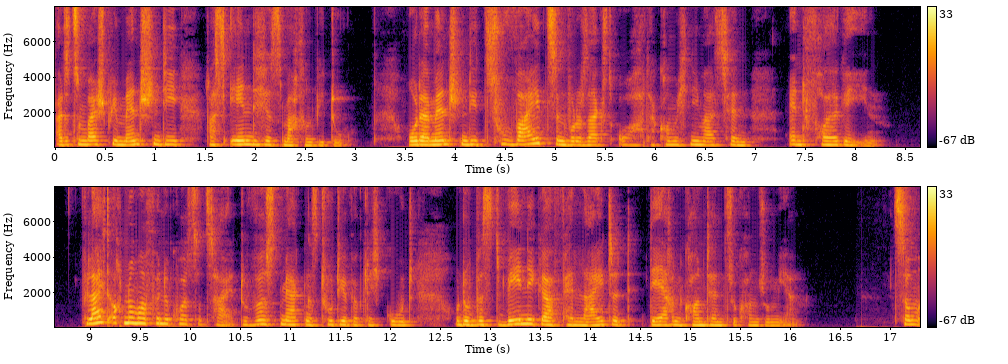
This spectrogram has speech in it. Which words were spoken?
Also zum Beispiel Menschen, die was ähnliches machen wie du. Oder Menschen, die zu weit sind, wo du sagst, oh, da komme ich niemals hin. Entfolge ihnen. Vielleicht auch nur mal für eine kurze Zeit. Du wirst merken, es tut dir wirklich gut und du bist weniger verleitet, deren Content zu konsumieren. Zum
